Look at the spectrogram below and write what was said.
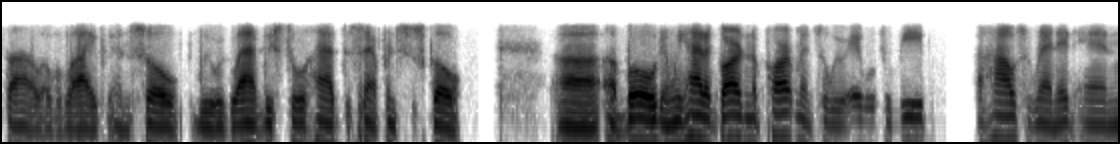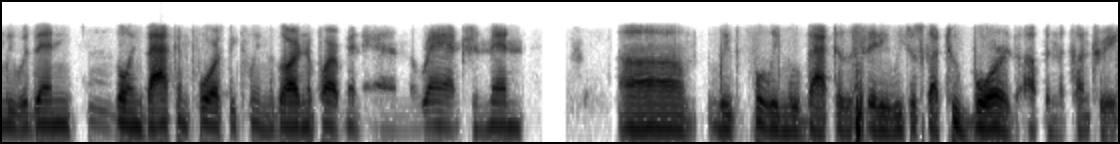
style of life and so we were glad we still had the San Francisco uh abode and we had a garden apartment so we were able to leave a house rented and we were then going back and forth between the garden apartment and the ranch and then um we fully moved back to the city. We just got too bored up in the country.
